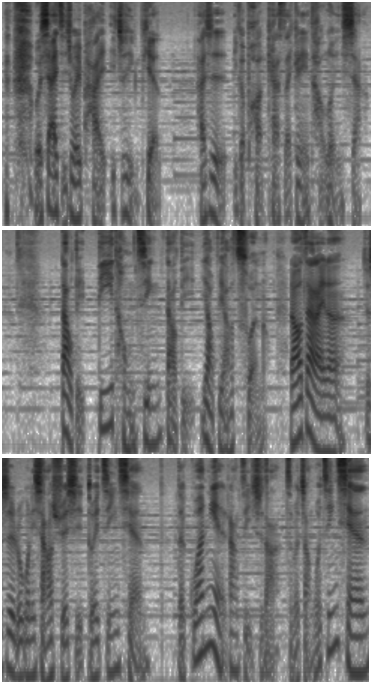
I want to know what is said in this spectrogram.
我下一集就会拍一支影片。还是一个 podcast 来跟你讨论一下，到底第一桶金到底要不要存呢？然后再来呢，就是如果你想要学习对金钱的观念，让自己知道怎么掌握金钱，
